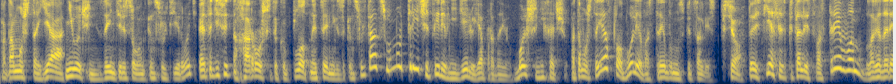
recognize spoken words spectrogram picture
Потому что я не очень заинтересован консультировать. Это действительно хороший такой плотный ценник за консультацию. Ну, 3-4 в неделю я продаю. Больше не хочу. Потому что я стал более востребованным специалистом. Все. То есть, если специалист востребован, благодаря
